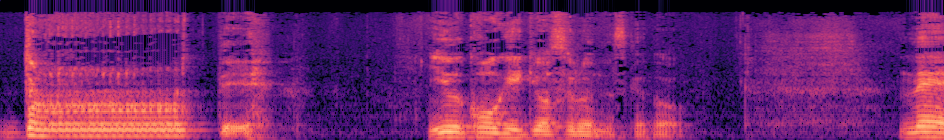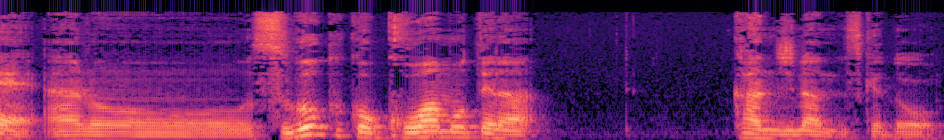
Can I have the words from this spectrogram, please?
ドロロロロっていう攻撃をするんですけど。であのーすごくこうこわもてな感じなんですけど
